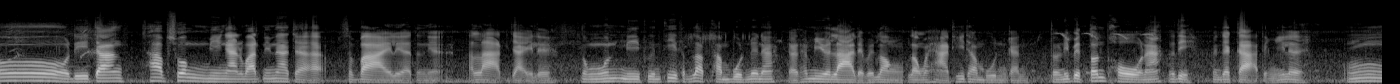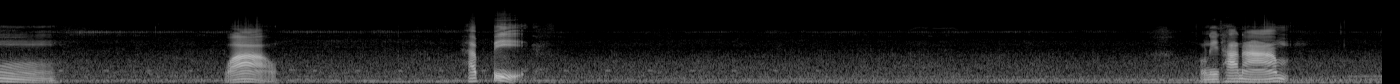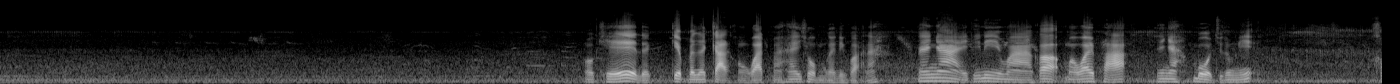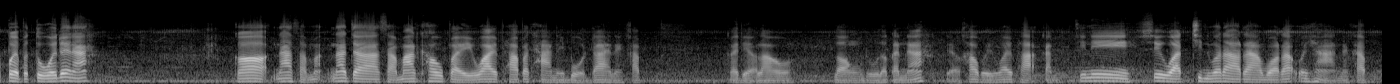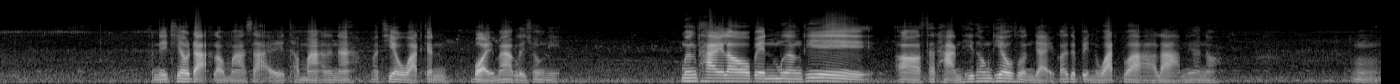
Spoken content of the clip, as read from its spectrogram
ดีจัง ถ้าช่วงมีงานวัดนี่น่าจะสบายเลยตรงนี้ ตลาดใหญ่เลย ตรงนู้นมีพื้นที่สำหรับทำบุญด้วยนะเดี๋ยวถ้ามีเวลาเดี๋ยวไปลองลองไปหาที่ทำบุญกัน ตรงนี้เป็นต้นโพนะดูดิบรรยากาศอย่างนี้เลย อืมว้าวแฮปปี้ตรงนี้ท่าน้ำ โอเค เดี๋ยวเก็บบรรยากาศของวัดมาให้ชมกันดีกว่านะ ง่ายๆที่นี่มาก็มาไหว้พระนี่ไงโบสถ์อยู่ตรงนี้ เขาเปิดประตูไว้ด้วยนะ ก็น่าสามารถน่าจะสามารถเข้าไปไหว้พระประธานในโบสถ์ได้นะครับ ก็เดี๋ยวเราลองดูแล้วกันนะ เดี๋ยวเข้าไปไหว้พระกัน ที่นี่ชื่อวัดชินวรารามวรวิหารนะครับอันนี้เที่ยวดะเรามาสายธรรมะแล้วนะ มาเที่ยววัดกันบ่อยมากเลยช่วงนี้ เมืองไทยเราเป็นเมืองที่สถานที่ท่องเที่ยวส่วนใหญ่ก็จะเป็นวัดวาอารามเนี่ยเนาะอืม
